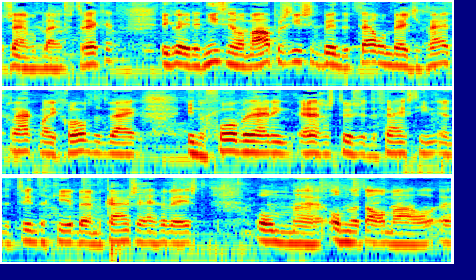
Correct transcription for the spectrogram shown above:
zijn we blijven trekken. Ik weet het niet helemaal precies. Ik ben de tel een beetje kwijtgeraakt. Maar ik geloof dat wij in de voorbereiding ergens tussen de 15 en de 20 keer bij elkaar zijn geweest. Om, eh, om dat allemaal eh,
